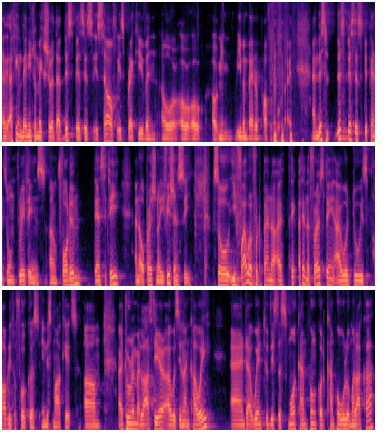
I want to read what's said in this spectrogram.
I, I, think they need to make sure that this business itself is break even or, or, or, or I mean even better profitable, right? And this this business depends on three things: um, volume, density, and operational efficiency. So if I were Food Panda, I think I think the first thing I would do is probably to focus in this market. Um, I do remember last year I was in Langkawi and I went to this small kampung called Kampung Ulu Melaka.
